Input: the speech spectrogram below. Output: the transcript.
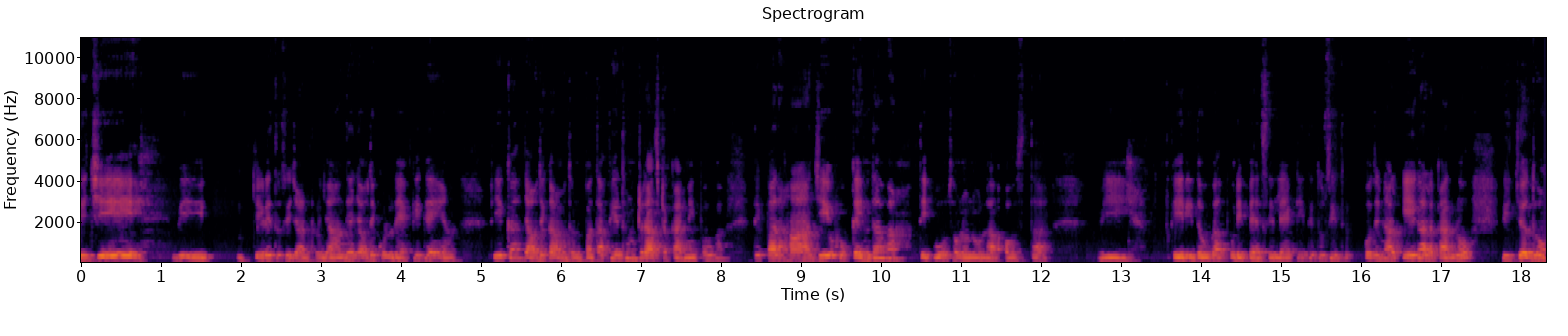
ਤੇ ਜੇ ਵੀ ਜਿਹੜੇ ਤੁਸੀਂ ਏਜੰਟ ਨੂੰ ਜਾਣਦੇ ਆ ਜਾਂ ਉਹਦੇ ਕੋਲ ਰਹਿ ਕੇ ਗਏ ਆ, ਠੀਕ ਆ, ਜਾਂ ਉਹਦੇ ਕੰਮ ਤੁਹਾਨੂੰ ਪਤਾ, ਫਿਰ ਤੁਹਾਨੂੰ ਟਰਸਟ ਕਰਨੀ ਪਊਗਾ। ਤੇ ਪਰ ਹਾਂ, ਜੇ ਉਹ ਕਹਿੰਦਾ ਵਾ ਤੇ ਉਹ ਤੁਹਾਨੂੰ ਨੋਲਾ ਉਸ ਦਾ ਵੀ ਫੇਰ ਹੀ ਦਊਗਾ ਪੂਰੇ ਪੈਸੇ ਲੈ ਕੇ। ਤੇ ਤੁਸੀਂ ਉਹਦੇ ਨਾਲ ਇਹ ਗੱਲ ਕਰ ਲਓ ਵੀ ਜਦੋਂ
